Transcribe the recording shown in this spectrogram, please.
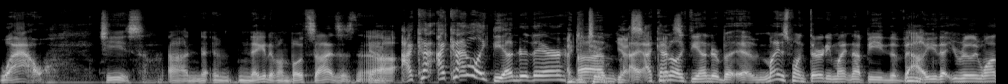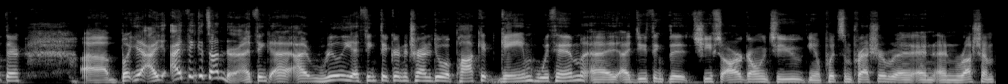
Wow. Jeez, uh, ne- negative on both sides. Uh, yeah. I I kind of like the under there. I do too. Um, yes, I, I kind of yes. like the under, but uh, minus one thirty might not be the hmm. value mm. that you really want there. Uh, but yeah, I, I think it's under. I think I, I really I think they're going to try to do a pocket game with him. I, I, do think the Chiefs are going to you know put some pressure and and rush him,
